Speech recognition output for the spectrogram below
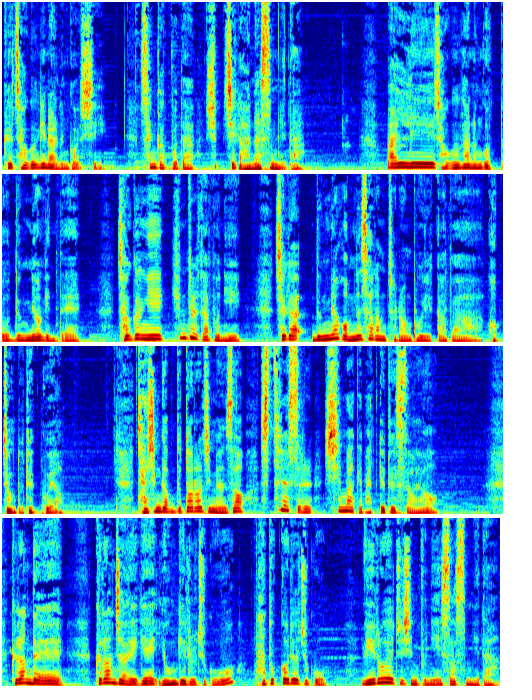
그 적응이라는 것이 생각보다 쉽지가 않았습니다. 빨리 적응하는 것도 능력인데 적응이 힘들다 보니 제가 능력 없는 사람처럼 보일까봐 걱정도 됐고요. 자신감도 떨어지면서 스트레스를 심하게 받게 됐어요. 그런데 그런 저에게 용기를 주고 다독거려주고 위로해주신 분이 있었습니다.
